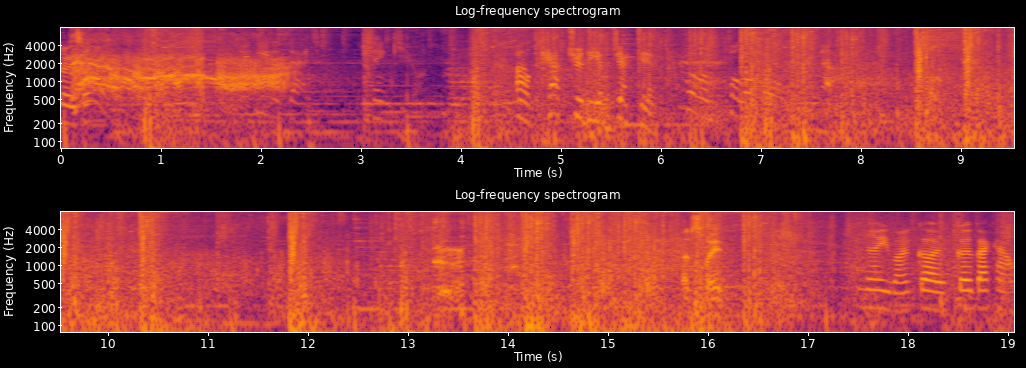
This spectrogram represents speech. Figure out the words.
No, he's not. Thank you. I'll capture the objective. Full, full. I'll just wait. No, you won't. Go. Go back out.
